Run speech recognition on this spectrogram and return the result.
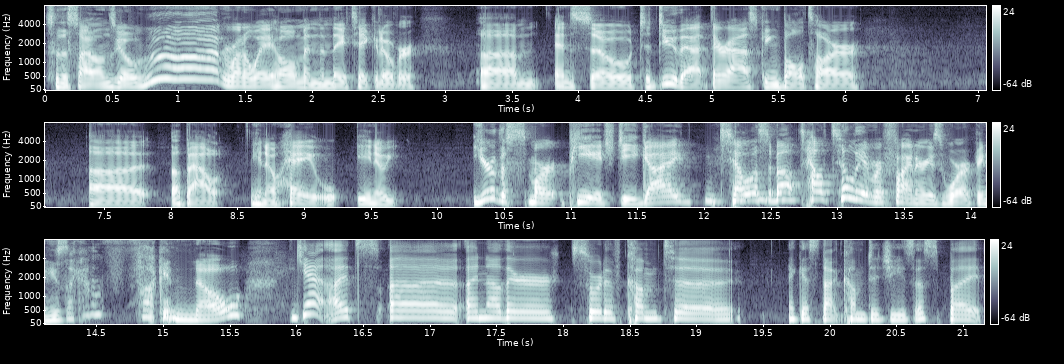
So the Cylons go "Ah," and run away home and then they take it over. Um, and so to do that, they're asking Baltar uh, about you know, hey, you know, you're the smart PhD guy. Tell us about how Tylium refineries work. And he's like, I don't fucking know. Yeah, it's uh, another sort of come to, I guess not come to Jesus, but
